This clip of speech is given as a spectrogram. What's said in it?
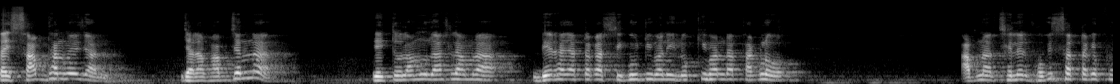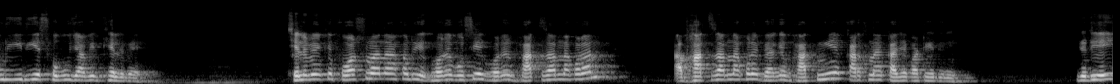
তাই সাবধান হয়ে যান। যারা ভাবছেন না যে এই তোলামূল আসলে আমরা দেড় হাজার টাকার সিকিউরিটি মানি লক্ষ্মী ভাণ্ডার থাকলেও আপনার ছেলের ভবিষ্যৎটাকে পুড়িয়ে দিয়ে সবুজ আবির খেলবে। ছেলে মেয়েকে পড়াশোনা না করিয়ে ঘরে বসিয়ে ঘরের ভাত রান্না করান আর ভাত রান্না করে ব্যাগে ভাত নিয়ে কারখানায় কাজে পাঠিয়ে দিন। যদি এই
